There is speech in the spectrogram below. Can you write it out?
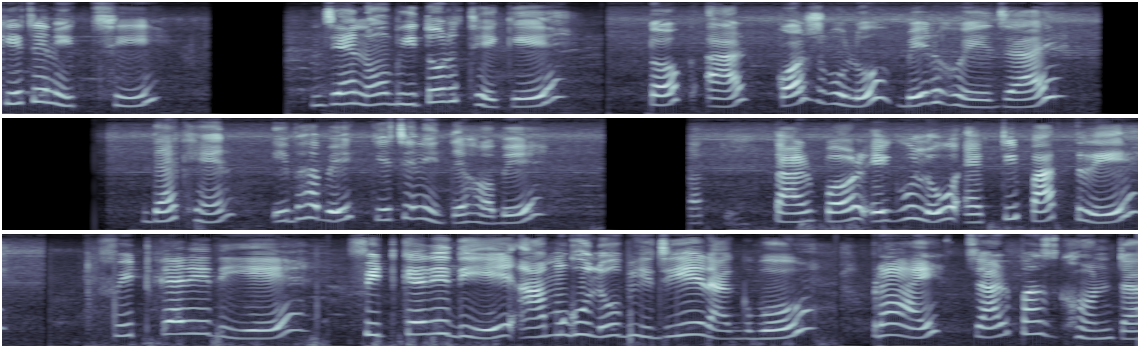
কেচে নিচ্ছি, যেন ভিতর থেকে টক আর কষগুলো বের হয়ে যায়। দেখেন, এভাবে কেচে নিতে হবে। তারপর এগুলো একটি পাত্রে ফিটকারি দিয়ে ফিটকারি দিয়ে আমগুলো ভিজিয়ে রাখব। প্রায় চার পাঁচ ঘণ্টা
